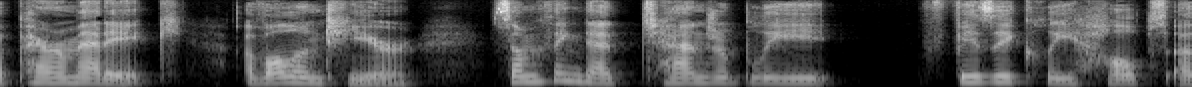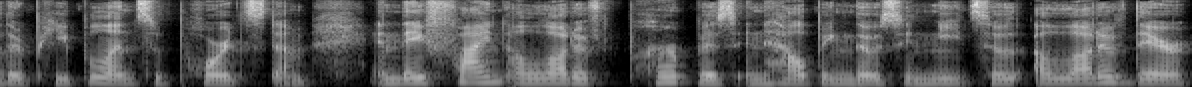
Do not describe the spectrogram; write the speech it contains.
a paramedic, a volunteer, something that tangibly physically helps other people and supports them. And they find a lot of purpose in helping those in need. So a lot of their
